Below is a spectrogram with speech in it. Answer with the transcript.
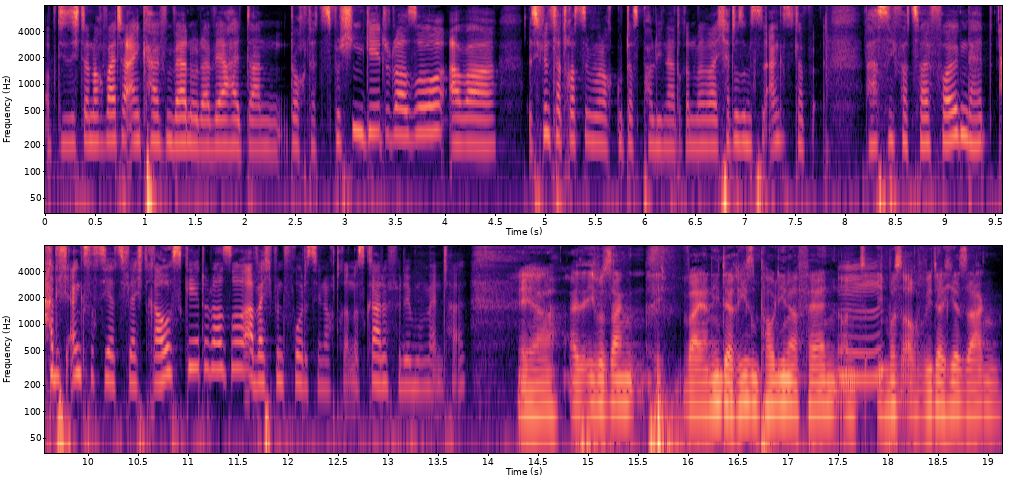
Ob die sich dann noch weiter einkeifen werden oder wer halt dann doch dazwischen geht oder so. Aber ich finde es halt trotzdem immer noch gut, dass Paulina drin war. Ich hatte so ein bisschen Angst. Ich glaube, war es nicht vor zwei Folgen? Da hat- hatte ich Angst, dass sie jetzt vielleicht rausgeht oder so. Aber ich bin froh, dass sie noch drin ist, gerade für den Moment halt. Ja, also ich muss sagen, ich war ja nie der riesen Paulina-Fan und Mhm. ich muss auch wieder hier sagen,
